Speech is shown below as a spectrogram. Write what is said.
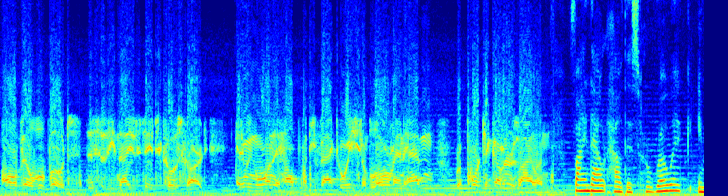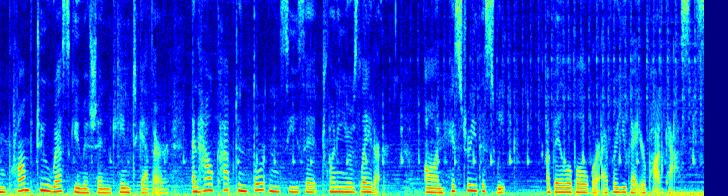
All available boats. This is the United States Coast Guard. Anyone want to help with the evacuation of Lower Manhattan? Report to Governor's Island. Find out how this heroic, impromptu rescue mission came together and how Captain Thornton sees it 20 years later on History This Week, available wherever you get your podcasts.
